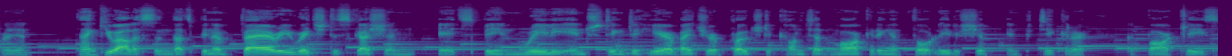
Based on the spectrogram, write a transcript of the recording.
brilliant. Thank you, Alison. That's been a very rich discussion. It's been really interesting to hear about your approach to content marketing and thought leadership in particular at Barclays.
